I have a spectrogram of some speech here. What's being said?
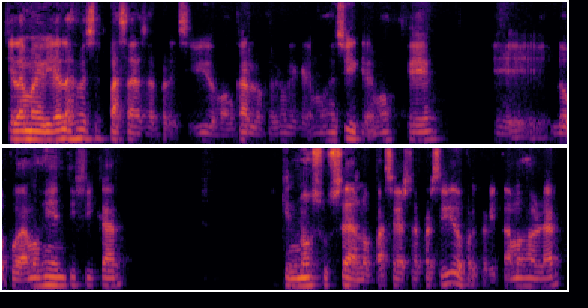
que la mayoría de las veces pasa desapercibido, Juan Carlos, que es lo que queremos decir, queremos que eh, lo podamos identificar, que no suceda, no pase desapercibido, porque ahorita vamos a hablar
